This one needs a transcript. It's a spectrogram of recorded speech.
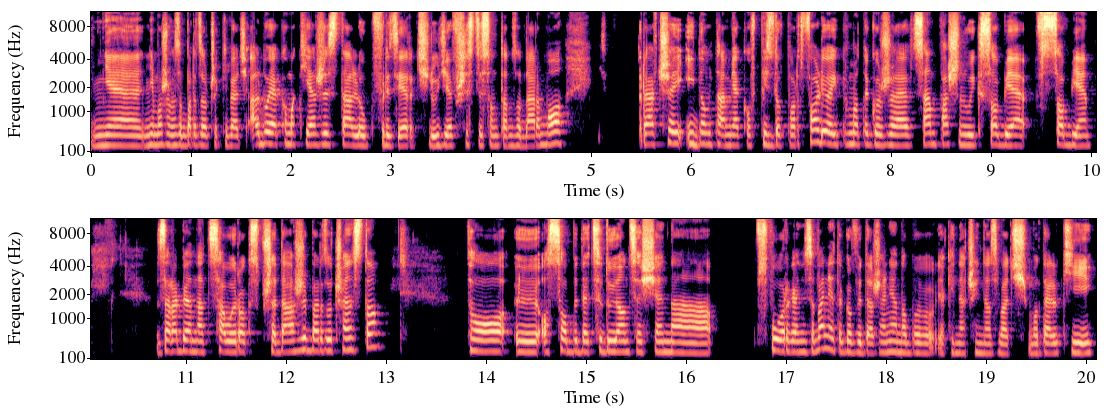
nie, nie możemy za bardzo oczekiwać. Albo jako makijażysta lub fryzjer, ci ludzie wszyscy są tam za darmo, raczej idą tam jako wpis do portfolio i pomimo tego, że sam Fashion Week sobie w sobie zarabia na cały rok sprzedaży bardzo często, to y, osoby decydujące się na współorganizowanie tego wydarzenia, no bo jak inaczej nazwać modelki,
